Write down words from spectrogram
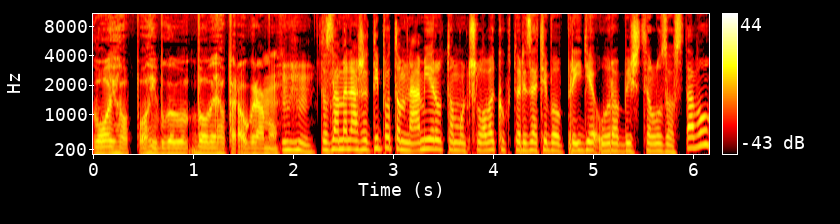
tvojho pohybového programu. Mm-hmm. To znamená, že ty potom na mieru tomu človeku, ktorý za tebou príde, urobíš celú zostavu?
